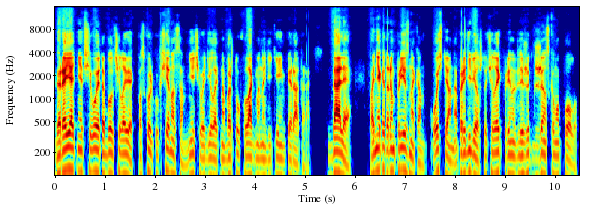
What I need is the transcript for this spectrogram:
Вероятнее всего, это был человек, поскольку ксеносам нечего делать на борту флагмана Детей Императора. Далее, по некоторым признакам, Остиан определил, что человек принадлежит к женскому полу.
